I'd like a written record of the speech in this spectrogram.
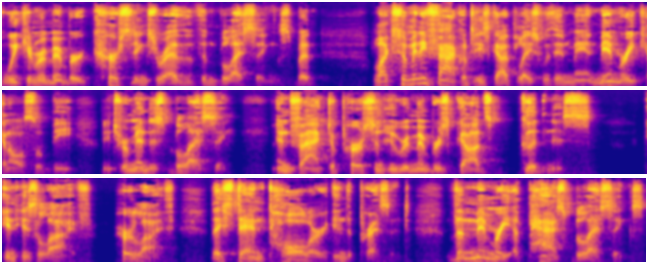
we can remember cursings rather than blessings, but Like so many faculties God placed within man, memory can also be a tremendous blessing. In fact, a person who remembers God's goodness in his life, her life, they stand taller in the present. The memory of past blessings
